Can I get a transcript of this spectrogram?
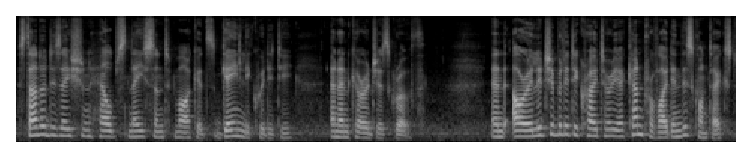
Standardization helps nascent markets gain liquidity and encourages growth. And our eligibility criteria can provide, in this context,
